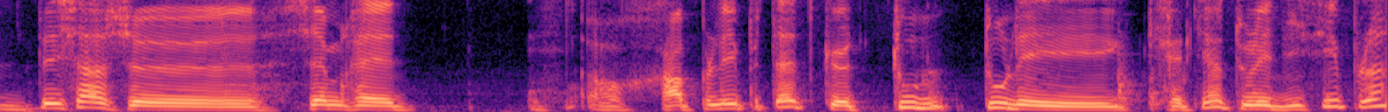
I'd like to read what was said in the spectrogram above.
déjà, je- j'aimerais rappeler peut-être que tous- les chrétiens, tous les disciples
